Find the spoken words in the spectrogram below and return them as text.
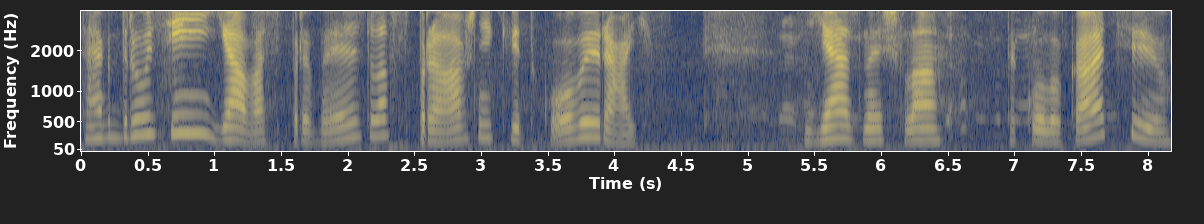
Так, друзі, я вас привезла в справжній квітковий рай. Я знайшла таку локацію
